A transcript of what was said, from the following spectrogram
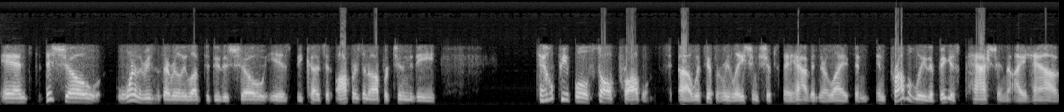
And this show, one of the reasons I really love to do this show is because it offers an opportunity to help people solve problems uh, with different relationships they have in their life. And, and probably the biggest passion I have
